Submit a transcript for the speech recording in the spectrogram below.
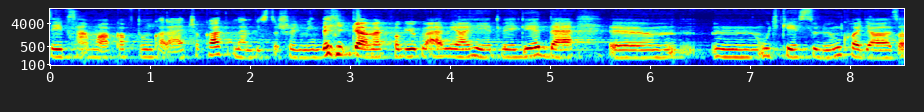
szép számmal kaptunk kalácsokat, nem biztos, hogy mindegyikkel meg fogjuk várni a hétvégét, de um, úgy készülünk, hogy az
